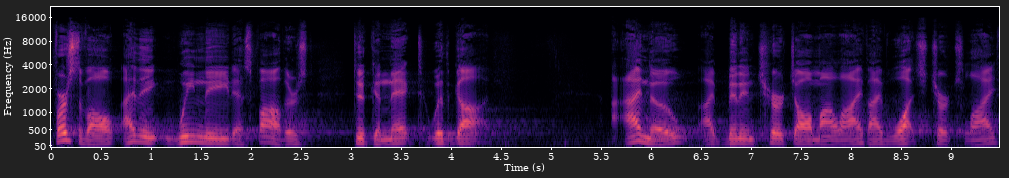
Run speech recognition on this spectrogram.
First of all, I think we need, as fathers, to connect with God. I know I've been in church all my life, I've watched church life.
